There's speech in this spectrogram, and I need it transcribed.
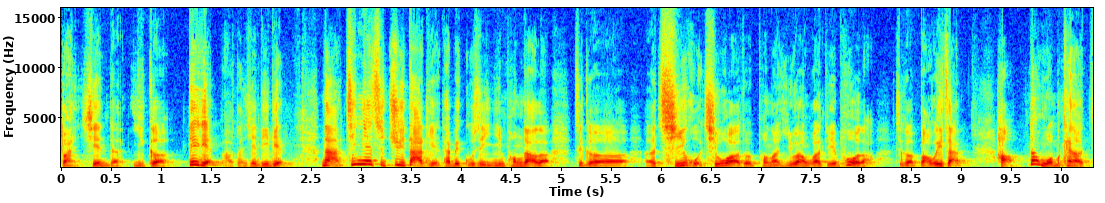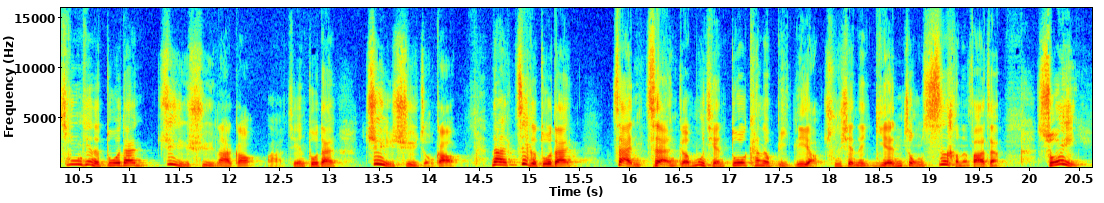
短线的一个低点啊，短线低点。那今天是巨大跌，台北股市已经碰到了这个呃期货期货啊，都碰到一万五要跌破了这个保卫战。好，但我们看到今天的多单继续拉高啊，今天多单继续走高，那这个多单占整个目前多看的比例啊，出现了严重失衡的发展，所以。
